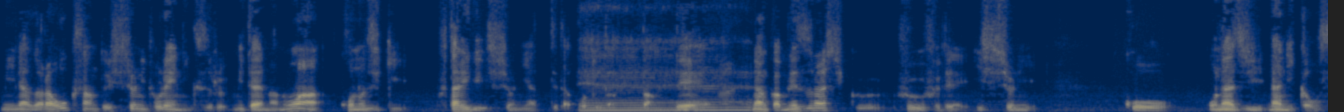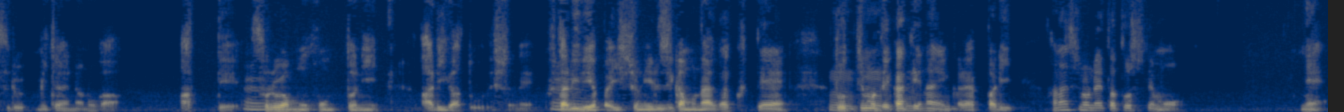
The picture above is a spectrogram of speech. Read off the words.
見ながら奥さんと一緒にトレーニングするみたいなのは、この時期、二人で一緒にやってたことだったんで、えーなんか珍しく夫婦で一緒にこう同じ何かをするみたいなのがあってうんそれはもう本当にありがとうでしたね、二人でやっぱ一緒にいる時間も長くてどっちも出かけないからやっぱり話のネタとしてもね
